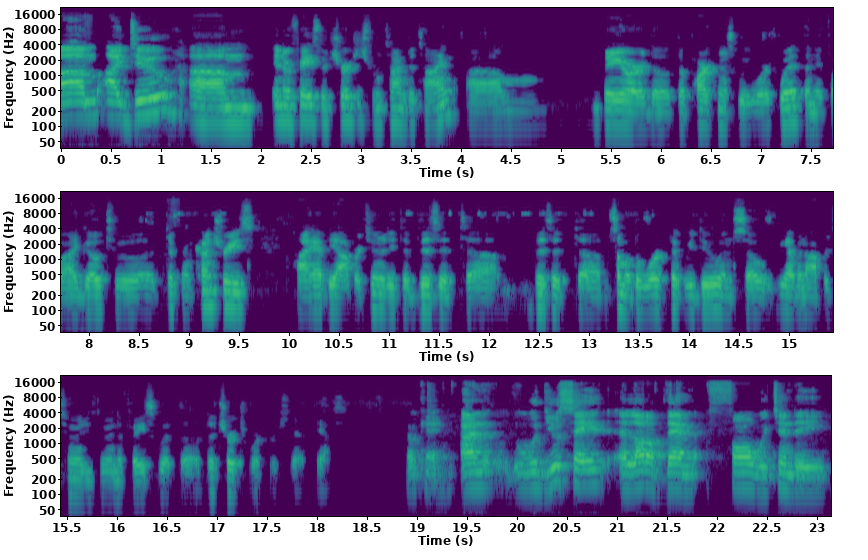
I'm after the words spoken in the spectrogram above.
Um, I do um, interface with churches from time to time. Um, they are the, the partners we work with, and if I go to uh, different countries, I have the opportunity to visit uh, visit uh, some of the work that we do, and so you have an opportunity to interface with the, the church workers there. Yes. Okay, and would you say a lot of them fall within the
